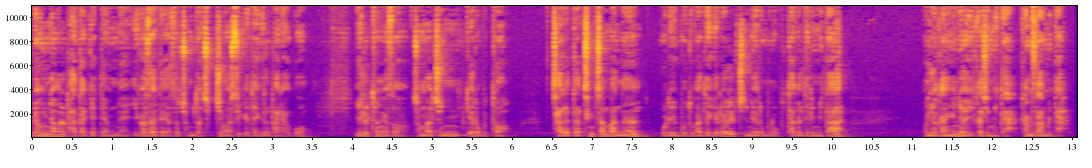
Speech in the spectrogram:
명령을 받았기 때문에 이것에 대해서 좀 더 집중할 수 있게 되기를 바라고 이를 통해서 정말 주님께로부터 잘했다 칭찬받는 우리 모두가 되기를 주님의 이름으로 부탁을 드립니다. 오늘 강의는 여기까지입니다. 감사합니다.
